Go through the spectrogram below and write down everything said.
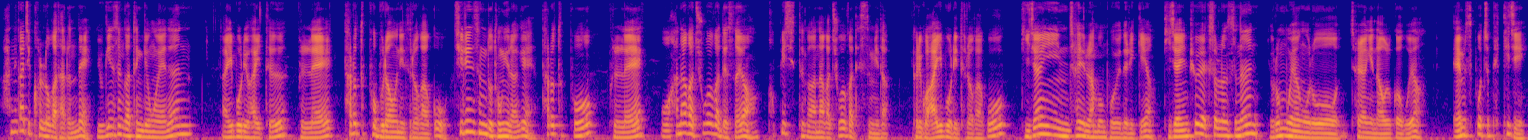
한 가지 컬러가 다른데 6인승 같은 경우에는 아이보리 화이트, 블랙, 타르트포 브라운이 들어가고 7인승도 동일하게 타르트포, 블랙, 뭐 하나가 추가가 됐어요. 커피 시트가 하나가 추가가 됐습니다. 그리고 아이보리 들어가고 디자인 차이를 한번 보여드릴게요. 디자인 표 엑설런스는 이런 모양으로 차량이 나올 거고요. M 스포츠 패키지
